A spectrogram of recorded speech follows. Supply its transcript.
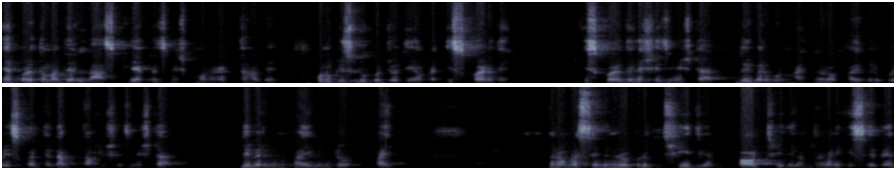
এরপরে তোমাদের লাস্টলি একটা জিনিস মনে রাখতে হবে। কোনো কিছুর উপর যদি আমরা স্কোয়ার দিই স্কোয়ার দিলে সেই জিনিসটা দুইবার গুণ হয়। ধরো ফাইভের উপরে স্কোয়ার দিলাম, তাহলে সেই জিনিসটা দুইবার গুণ ফাইভ ইন্টু ফাইভ ধরো আমরা সেভেনের উপরে থ্রি দিলাম পাওয়ার থ্রি দিলাম, তার মানে কি? সেভেন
